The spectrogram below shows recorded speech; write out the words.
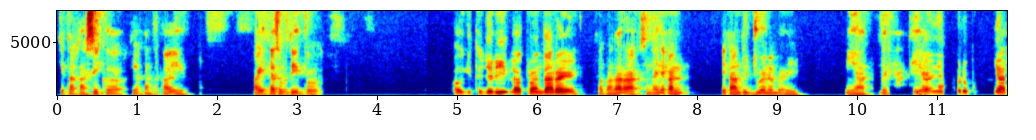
kita kasih ke pihak yang terkait. Pahitnya seperti itu. Oh gitu. Jadi lewat perantara ya. Sementara seenggaknya kan kita kan tujuannya baik, niat dari hati ya. Kita udah niat.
